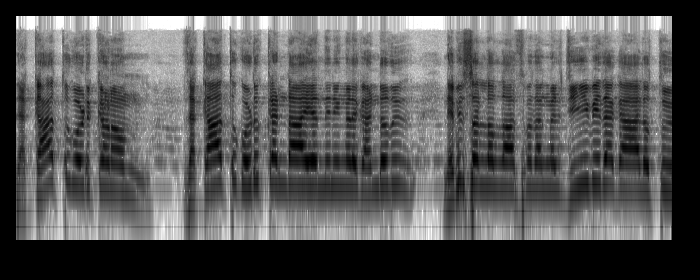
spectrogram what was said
ജക്കാത്ത് കൊടുക്കണം. ജക്കാത്ത് കൊടുക്കണ്ട എന്ന് നിങ്ങൾ കണ്ടത് നബി സല്ലാസ്മ തങ്ങൾ ജീവിതകാലത്ത്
